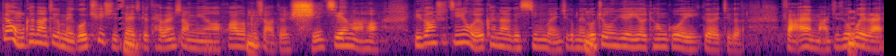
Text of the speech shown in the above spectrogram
但我们看到这个美国确实在这个台湾上面啊，花了不少的时间了哈。比方说，今天我又看到一个新闻，这个美国众议院又通过一个这个法案嘛，就是未来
